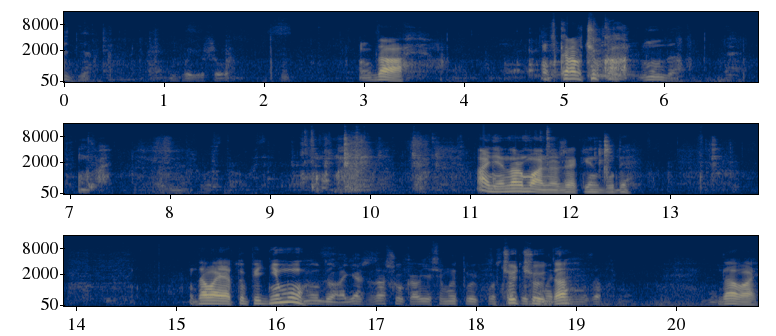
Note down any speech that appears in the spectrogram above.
нашого президента. Вийшов. Да. От Кравчука. Ну да. А ні, нормально вже як він буде. Давай я ту підніму. Ну да, я ж зашукав, якщо ми той поставимо. Чуть-чуть, ми да? це не запхнемо. Давай,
